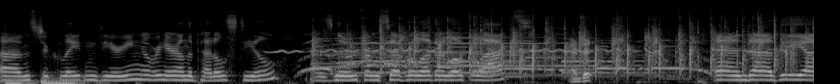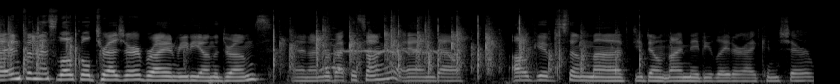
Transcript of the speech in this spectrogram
Uh, Mr. Clayton Deering over here on the pedal steel, as known from several other local acts. And it, And uh, the uh, infamous local treasure, Brian Reedy on the drums. And I'm Rebekah Songer, and uh, I'll give some, uh, if you don't mind, maybe later I can share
